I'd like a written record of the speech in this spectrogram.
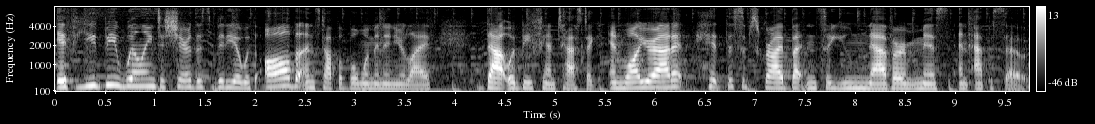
If you'd be willing to share this video with all the unstoppable women in your life, that would be fantastic. And while you're at it, hit the subscribe button so you never miss an episode.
